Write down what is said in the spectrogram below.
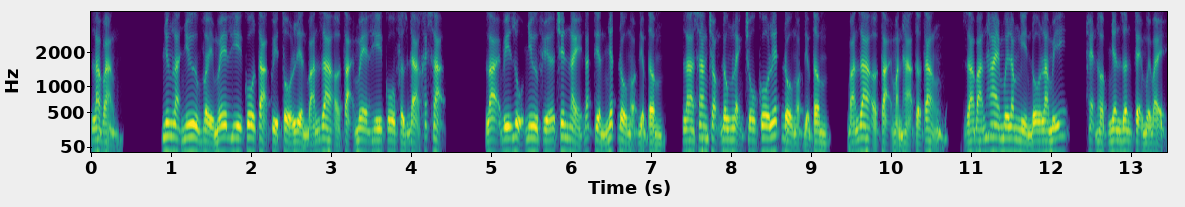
là vàng. Nhưng lại như vậy mexico tạ quỷ tổ liền bán ra ở tại mexico phật đà khách sạn. Lại ví dụ như phía trên này đắt tiền nhất đồ ngọt điểm tâm, là sang trọng đông lạnh chocolate đồ ngọt điểm tâm, bán ra ở tại màn hạ tờ tặng, giá bán 25.000 đô la mỹ, hẹn hợp nhân dân tệ 17.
